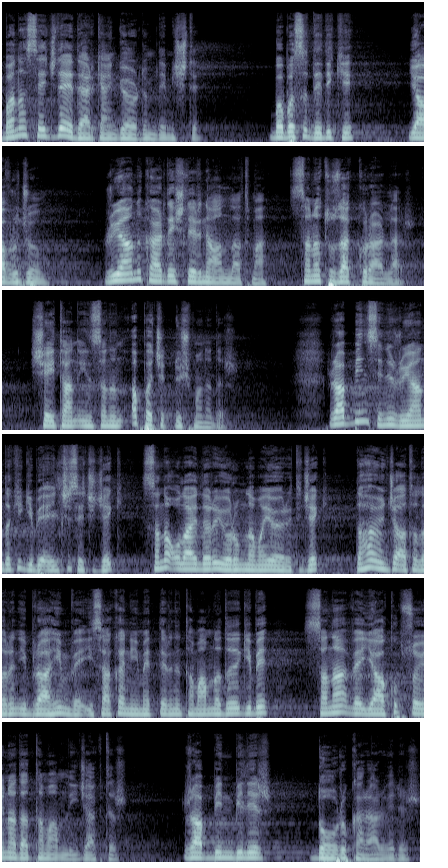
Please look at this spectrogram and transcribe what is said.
bana secde ederken gördüm demişti. Babası dedi ki, yavrucuğum, rüyanı kardeşlerine anlatma, sana tuzak kurarlar. Şeytan insanın apaçık düşmanıdır.'' Rabbin seni rüyandaki gibi elçi seçecek, sana olayları yorumlamayı öğretecek, daha önce ataların İbrahim ve İshak'a nimetlerini tamamladığı gibi sana ve Yakup soyuna da tamamlayacaktır. Rabbin bilir, doğru karar verir.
